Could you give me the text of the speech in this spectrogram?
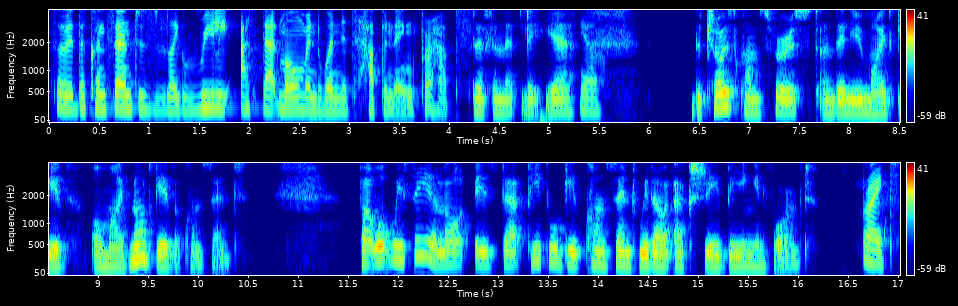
So, the consent is like really at that moment when it's happening, perhaps. Definitely. Yeah. Yeah. The choice comes first, and then you might give or might not give a consent. But what we see a lot is that people give consent without actually being informed. Right.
